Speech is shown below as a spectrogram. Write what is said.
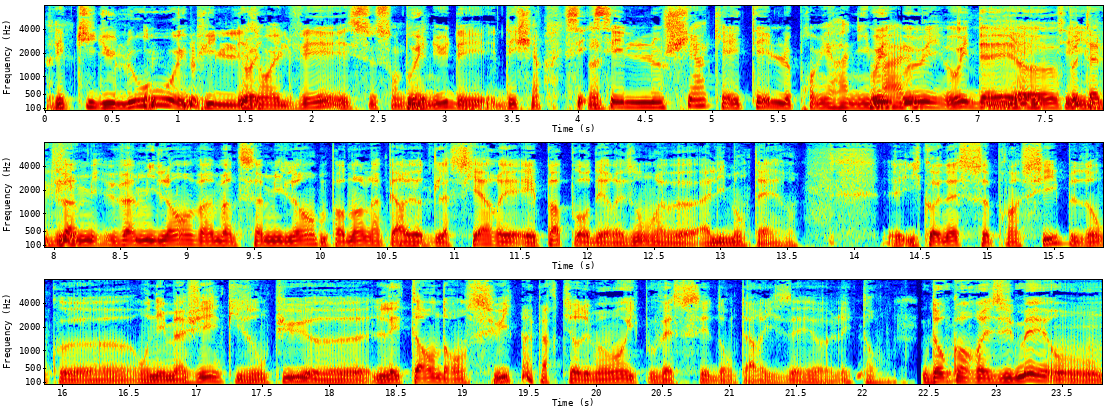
Les petits du loup, et puis ils les ont élevés et ce sont devenus des, des chiens. C'est le chien qui a été le premier animal. Oui, oui, oui, dès euh, peut-être 20, 000 ans, 20, 25 000 ans pendant la période glaciaire et, pas pour des raisons euh, alimentaires. ils connaissent ce principe, donc euh, on imagine qu'ils ont pu l'étendre ensuite à partir du moment où ils pouvaient se sédentariser, l'étendre. Donc en résumé, on,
